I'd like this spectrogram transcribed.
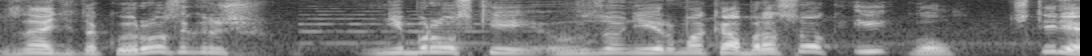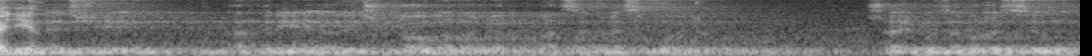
Знаете, такой розыгрыш неброский в зоне Ермака, бросок и гол. 4-1. Передачи Андрея Рычагова, номер 28. Шайбу забросил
